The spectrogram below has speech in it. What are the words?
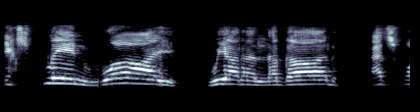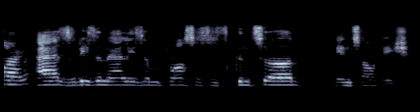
explain why we are a laggard as far as regionalism process is concerned in South Asia.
